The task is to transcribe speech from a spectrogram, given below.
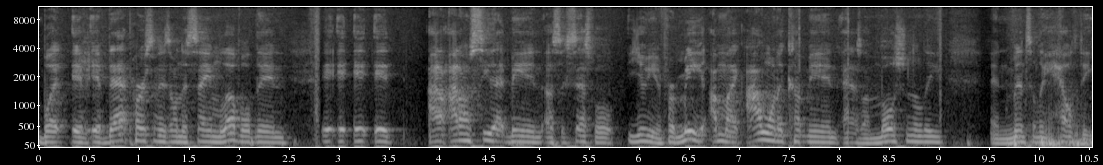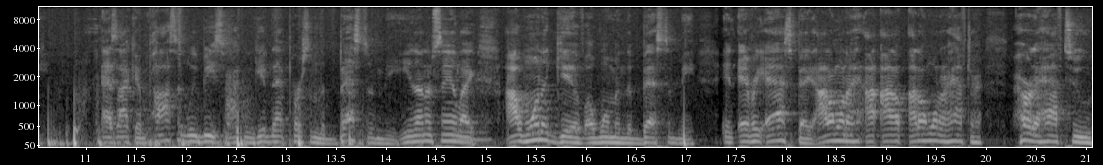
But if, if that person is on the same level, then it, it, it I, I don't see that being a successful union. For me, I'm like I want to come in as emotionally and mentally healthy as I can possibly be, so I can give that person the best of me. You know what I'm saying? Like mm-hmm. I want to give a woman the best of me in every aspect. I don't want to. I, I, don't want to have to her to have to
